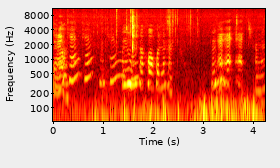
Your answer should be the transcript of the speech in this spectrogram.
จ้ะแข็งเนาะแข็งแข็งมันแข็งอืมตะคอคนละค่ะแอะแอะแอะเอามา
